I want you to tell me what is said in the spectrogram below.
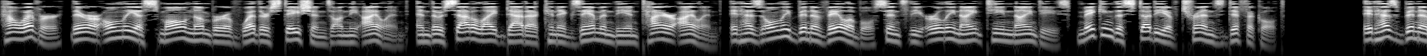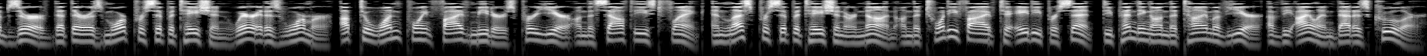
However, there are only a small number of weather stations on the island, and though satellite data can examine the entire island, it has only been available since the early 1990s, making the study of trends difficult. It has been observed that there is more precipitation where it is warmer, up to 1.5 meters per year on the southeast flank, and less precipitation or none on the 25 to 80% depending on the time of year of the island that is cooler.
